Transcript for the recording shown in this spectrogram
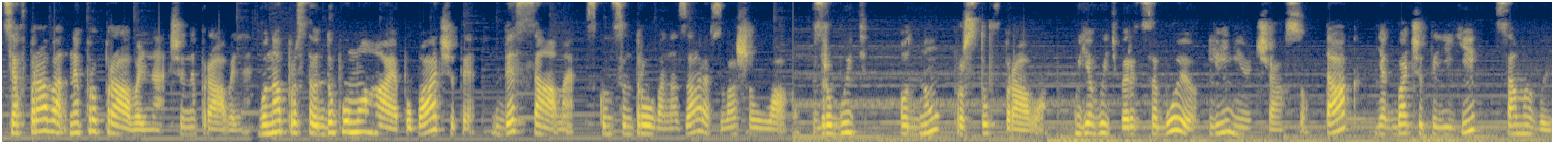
Ця вправа не про правильне чи неправильне. Вона просто допомагає побачити, де саме сконцентрована зараз ваша увага. Зробіть одну просту вправу. Уявіть перед собою лінію часу, так як бачите її саме ви.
